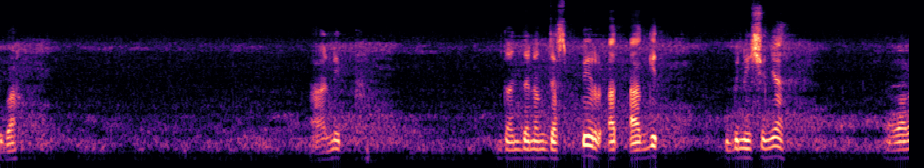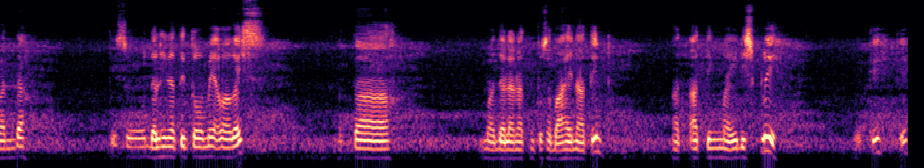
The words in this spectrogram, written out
Di ba? Anip. Ganda ng Jasper at Agit. Combination niya. Napakaganda. Okay, so dalhin natin to mamaya mga guys. Ah, madala natin to sa bahay natin. At ating may display. Okay, okay.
